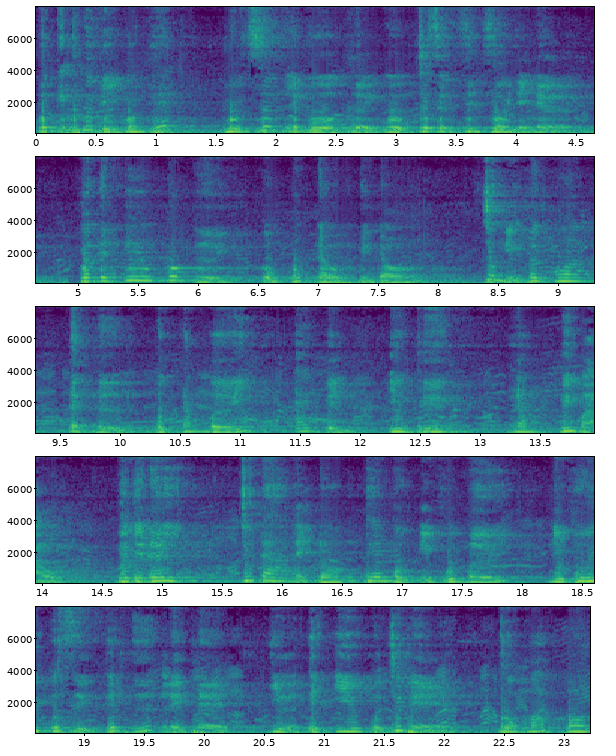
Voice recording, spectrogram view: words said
Vâng kính thưa quý vị con hết Mùa xuân là mùa khởi nguồn cho sự sinh sôi nảy nở. Và tình yêu con người cũng bắt đầu từ đó. Trong niềm hân hoan, tận hưởng một năm mới an bình, yêu thương, năm quý mão. Và giờ đây chúng ta lại đón thêm một niềm vui mới, Niềm vui của sự kết ước lời thề giữa tình yêu của chú rể, Thomas Bond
